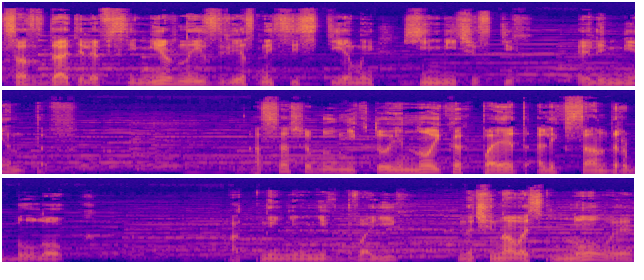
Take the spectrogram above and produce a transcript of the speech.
создателя всемирно известной системы химических элементов. А Саша был никто иной, как поэт Александр Блок. Отныне у них двоих начиналась новая,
